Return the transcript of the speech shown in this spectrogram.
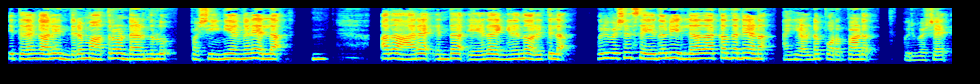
ഇത്രയും കാലം ഇന്ദ്രൻ മാത്രമേ ഉണ്ടായിരുന്നുള്ളൂ. പക്ഷെ ഇനി അങ്ങനെയല്ല. അതാരാ? എന്താ? ഏതാ? എങ്ങനെയൊന്നും അറിയത്തില്ല. ഒരുപക്ഷെ സേതുവിനെ ഇല്ലാതാക്കാൻ തന്നെയാണ് അയാളുടെ പുറപ്പാട്. ഒരുപക്ഷെ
